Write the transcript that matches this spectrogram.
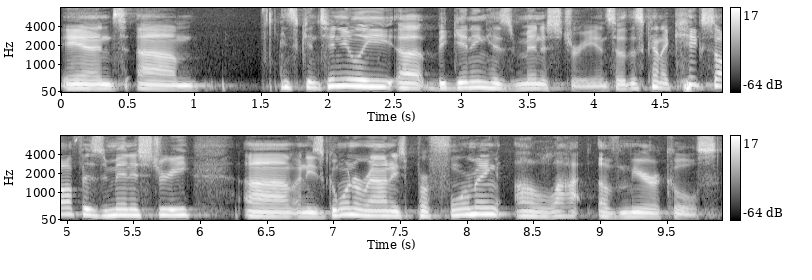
and um, he's continually uh, beginning his ministry. And so, this kind of kicks off his ministry, um, and he's going around. He's performing a lot of miracles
